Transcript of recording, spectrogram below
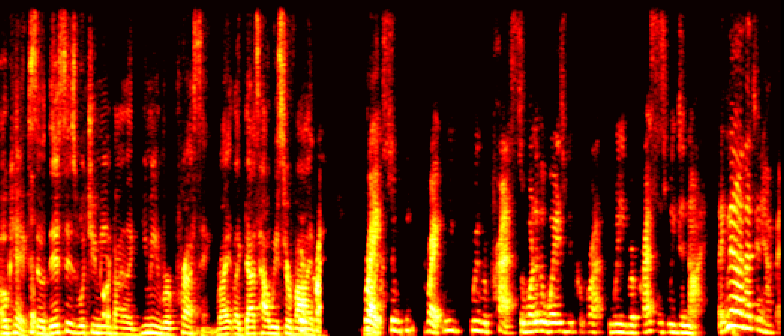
Okay, so this is what you mean by like you mean repressing, right? Like that's how we survive. Right. right. So we, right, we we repress. So one of the ways we repress, we repress is we deny. Like no, that didn't happen.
